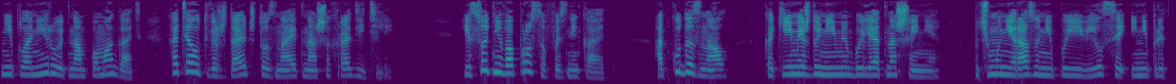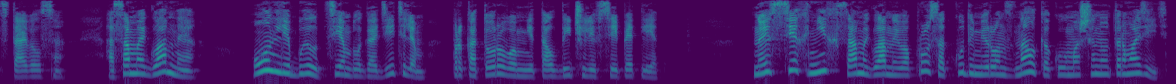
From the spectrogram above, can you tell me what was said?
не планирует нам помогать, хотя утверждает, что знает наших родителей. И сотни вопросов возникает. Откуда знал? Какие между ними были отношения? Почему ни разу не появился и не представился? А самое главное, он ли был тем благодетелем, про которого мне толдычили все пять лет? Но из всех них самый главный вопрос, откуда Мирон знал, какую машину тормозить.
